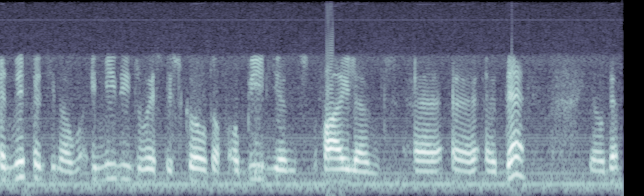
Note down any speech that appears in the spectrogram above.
and with it, you know, immediately is this cult of obedience, violence, uh, uh, uh, death. You know, that's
